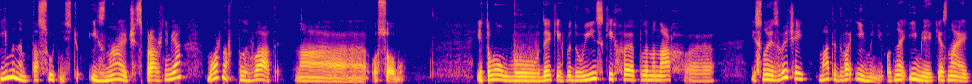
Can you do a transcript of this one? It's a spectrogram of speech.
іменем та сутністю. І знаючи справжнє ім'я, можна впливати на особу. І тому в деяких бедуїнських е, племенах е, існує звичай мати два імені. Одне ім'я, яке знають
